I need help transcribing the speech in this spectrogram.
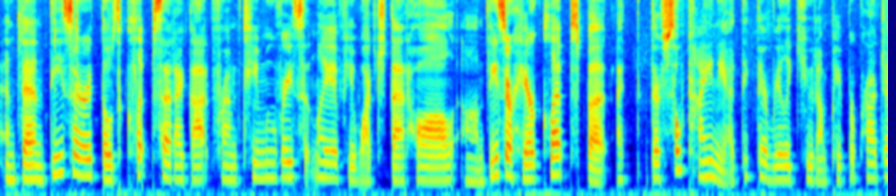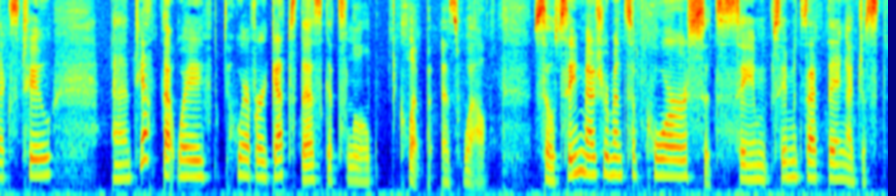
And then these are those clips that I got from Temu recently, if you watched that haul. Um, these are hair clips, but I, they're so tiny. I think they're really cute on paper projects too. And yeah, that way whoever gets this gets a little clip as well. So same measurements, of course. It's the same, same exact thing. I just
